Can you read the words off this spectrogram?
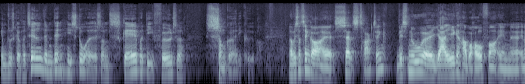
Jamen du skal fortælle dem den historie, som skaber de følelser, som gør, at de køber. Når vi så tænker øh, salgstrakt, ikke? hvis nu øh, jeg ikke har behov for en, øh, en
